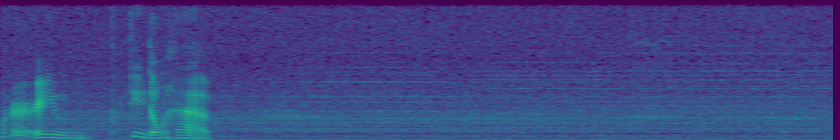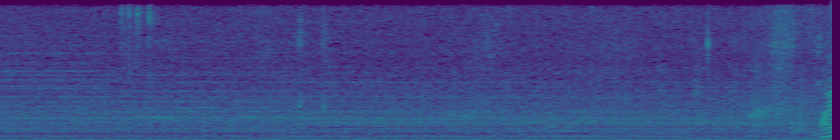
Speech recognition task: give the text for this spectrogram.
What are, are you? What do you don't have? Why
